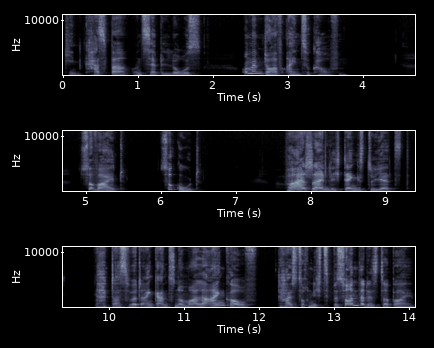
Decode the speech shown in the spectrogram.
gehen Kasper und Seppel los, um im Dorf einzukaufen. So weit, so gut. Wahrscheinlich denkst du jetzt, na, das wird ein ganz normaler Einkauf. Da ist doch nichts Besonderes dabei.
